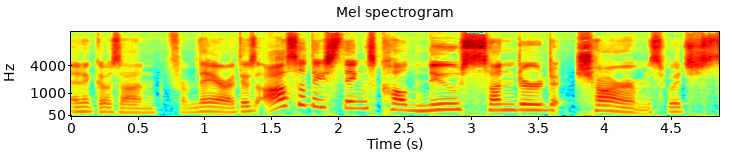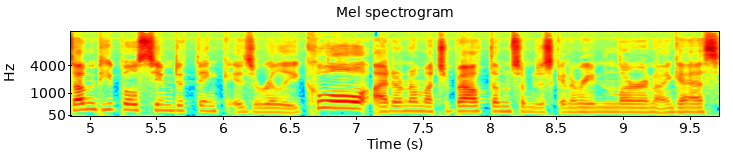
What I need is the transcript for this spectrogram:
and it goes on from there. There's also these things called new sundered charms, which some people seem to think is really cool. I don't know much about them, so I'm just going to read and learn, I guess.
